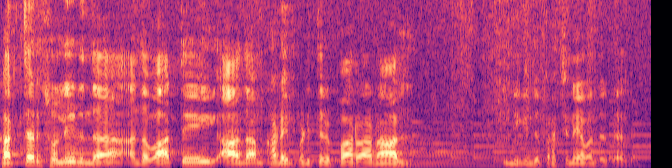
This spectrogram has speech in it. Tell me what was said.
கர்த்தர் சொல்லியிருந்தா அந்த வார்த்தையை ஆதாம் கடைப்பிடித்திருப்பாரானால் இன்றைக்கி இந்த பிரச்சனையே வந்திருக்காது.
